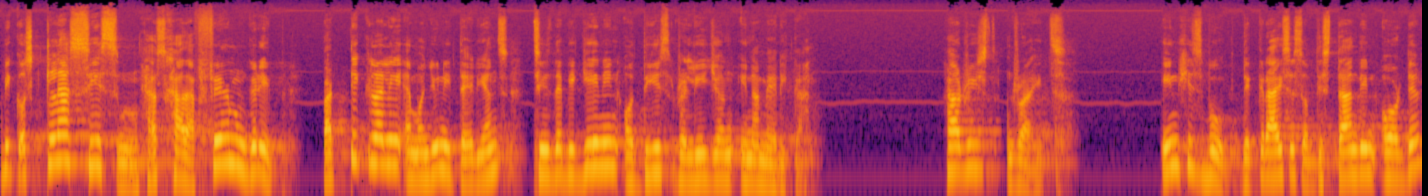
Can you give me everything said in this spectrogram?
because classism has had a firm grip, particularly among Unitarians, since the beginning of this religion in America. Harris writes In his book, The Crisis of the Standing Order,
